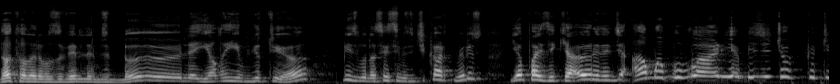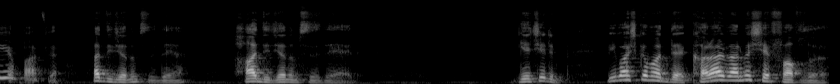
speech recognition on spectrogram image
datalarımızı, verilerimizi böyle yalayıp yutuyor. Biz buna sesimizi çıkartmıyoruz. Yapay zeka öğrenince ama bu var ya bizi çok kötü yapar falan. Hadi canım sizde ya. Hadi canım sizde yani. Geçelim. Bir başka madde karar verme şeffaflığı.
